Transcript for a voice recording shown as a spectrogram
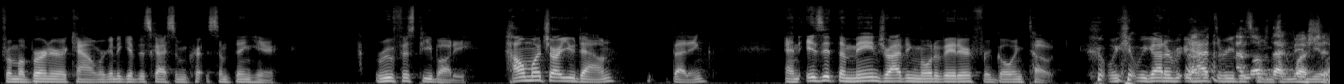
from a burner account. We're gonna give this guy some some thing here. Rufus Peabody, how much are you down betting? And is it the main driving motivator for going tout? we we got to we had to read this I love one. That question.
